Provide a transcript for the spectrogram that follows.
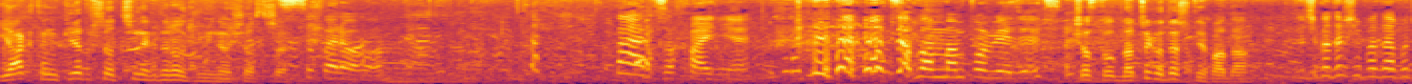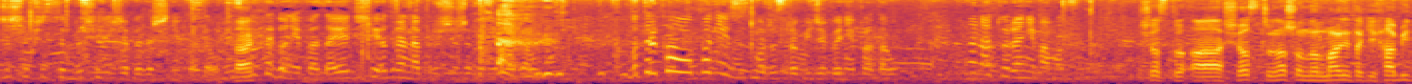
jak ten pierwszy odcinek drogi minął siostrze? superowo. Bardzo fajnie. Co wam mam powiedzieć? Siostro, dlaczego deszcz nie pada? Dlaczego deszcz nie pada? Bo dzisiaj wszyscy prosili, żeby deszcz nie padał. Więc Tak? dlatego nie pada. Ja dzisiaj od rana proszę, żeby nie padał. Bo tylko Pan Jezus może zrobić, żeby nie padał. Na naturę nie ma mocy. Siostro, a siostry noszą normalnie taki habit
